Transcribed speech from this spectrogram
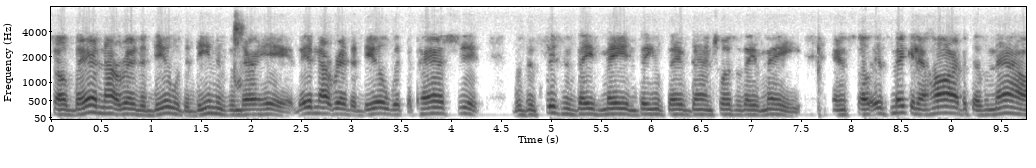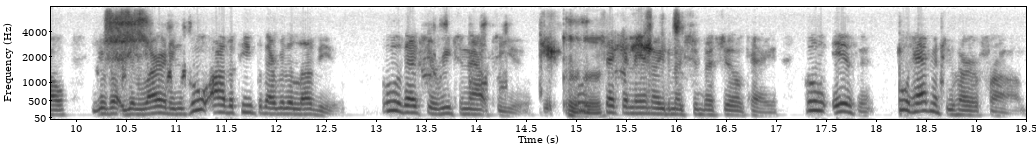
so they're not ready to deal with the demons in their head. They're not ready to deal with the past shit, the decisions they've made and things they've done, choices they've made. And so it's making it hard because now you're you're learning who are the people that really love you, who's actually reaching out to you, mm-hmm. who's checking in on you to make sure that you're okay, who isn't, who haven't you heard from.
